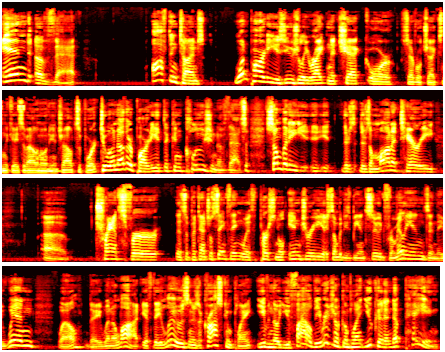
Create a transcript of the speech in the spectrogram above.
end of that, oftentimes one party is usually writing a check or several checks in the case of alimony and child support to another party at the conclusion of that. So somebody, it, it, there's there's a monetary uh, transfer that's a potential. Same thing with personal injury. If somebody's being sued for millions and they win, well, they win a lot. If they lose and there's a cross complaint, even though you filed the original complaint, you could end up paying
